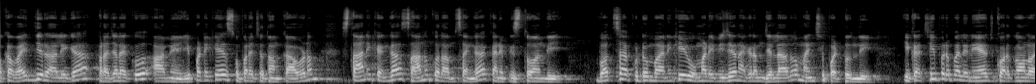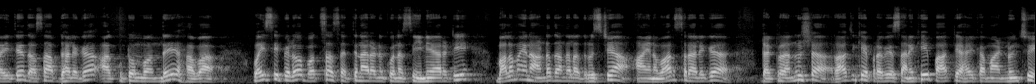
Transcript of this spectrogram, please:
ఒక వైద్యురాలిగా ప్రజలకు ఆమె ఇప్పటికే సుపరిచితం కావడం స్థానికంగా సానుకూల అంశంగా కనిపిస్తోంది. బొత్స కుటుంబానికి ఉమ్మడి విజయనగరం జిల్లాలో మంచి పట్టుంది. ఇక చీపురపల్లి నియోజకవర్గంలో అయితే దశాబ్దాలుగా ఆ కుటుంబందే హవా. వైసీపీలో బొత్స సత్యనారాయణకున్న సీనియారిటీ బలమైన అండదండల దృష్ట్యా ఆయన వారసురాలిగా డాక్టర్ అనుష రాజకీయ ప్రవేశానికి పార్టీ హైకమాండ్ నుంచి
